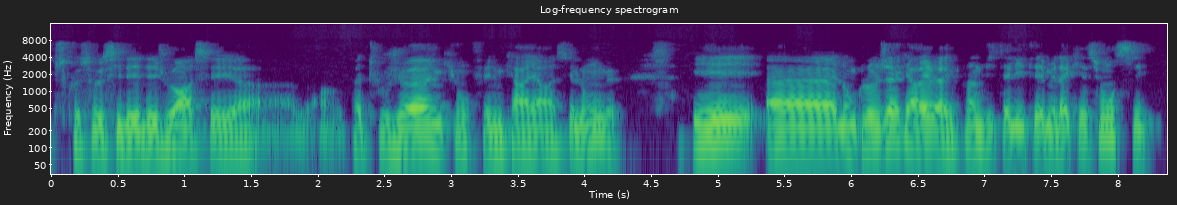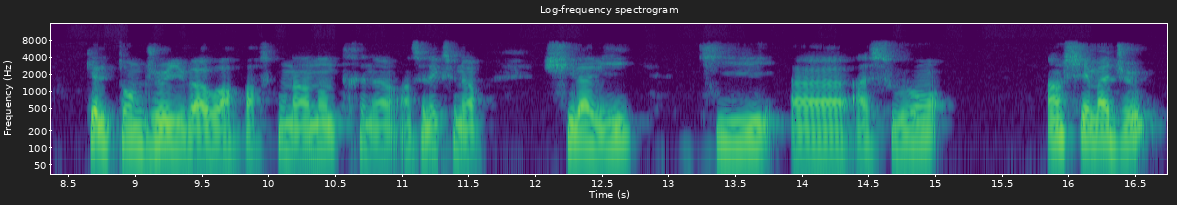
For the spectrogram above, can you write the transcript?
parce que c'est aussi des, joueurs assez pas tout jeunes qui ont fait une carrière assez longue et euh, donc Lojac arrive avec plein de vitalité mais la question c'est quel temps de jeu il va avoir? Parce qu'on a un entraîneur un sélectionneur Chilavi qui euh, a souvent un schéma de jeu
